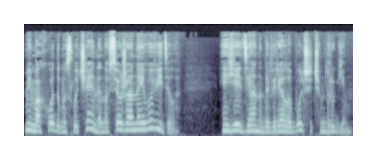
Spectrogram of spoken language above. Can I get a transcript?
Мимоходом и случайно, но все же она его видела. И ей Диана доверяла больше, чем другим.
